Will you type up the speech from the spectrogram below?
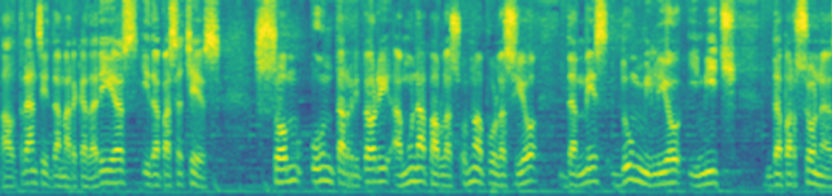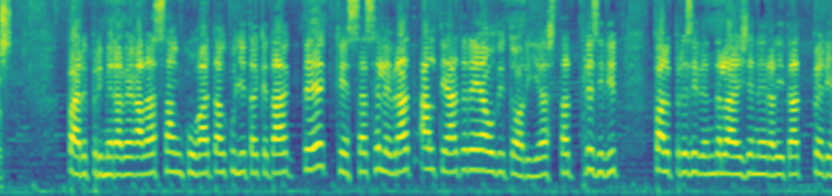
pel trànsit de mercaderies i de passatgers. Som un territori amb una població, una població de més d'un milió i mig de persones. Per primera vegada, Sant Cugat ha acollit aquest acte que s'ha celebrat al Teatre Auditori i ha estat presidit pel president de la Generalitat, Pere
